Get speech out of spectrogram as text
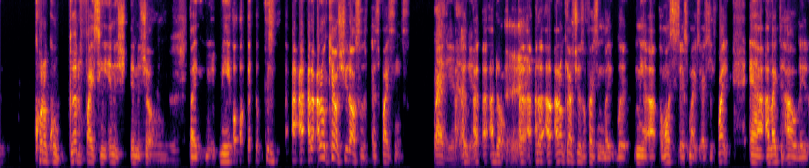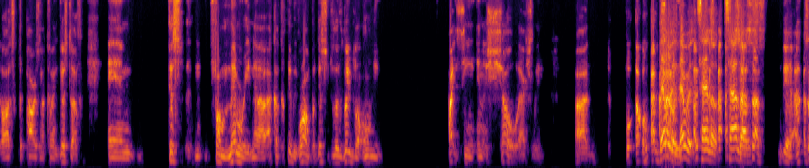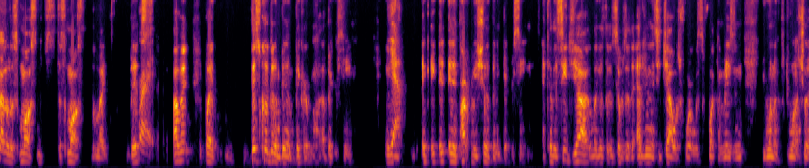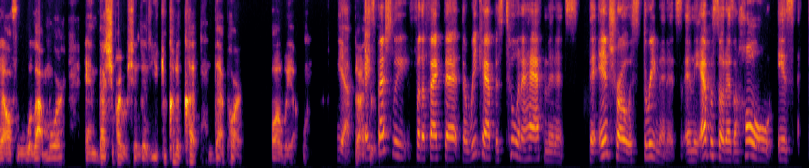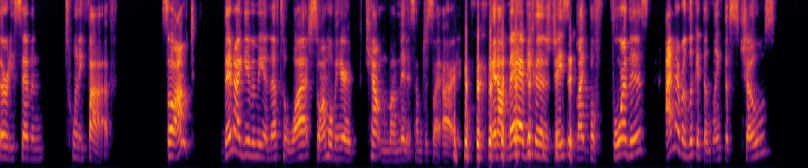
quote unquote good fight scene in the in the show. Like me because oh, oh, oh, I, I, I don't count shootouts as, as fight scenes. Right, I, I, I, I don't. I, I, don't count shootouts as fight scene, like, but I mean, I, want to see somebody actually fight, and I, liked how they all took the powers and kind of good stuff. And this, from memory, now I could, could be wrong, but this was literally the only fight scene in the show, actually. Uh, well, uh, that was that was Talos. Talos. Yeah, outside of the small, the small like bits right. of it, but this could have been a bigger, a bigger scene. And yeah, it, it, it, probably should have been a bigger scene because the CGI, like it was the editing the CGI was for it was fucking amazing. You want to you want to show that off a lot more, and that should probably should have been. You, you could have cut that part all the way up. Yeah, gotcha. especially for the fact that the recap is two and a half minutes the intro is three minutes and the episode as a whole is 3725 so i'm they're not giving me enough to watch so i'm over here counting my minutes. I'm just like all right. And i'm mad because jason like before this i never look at the length of shows.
